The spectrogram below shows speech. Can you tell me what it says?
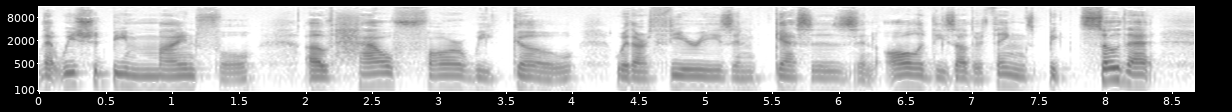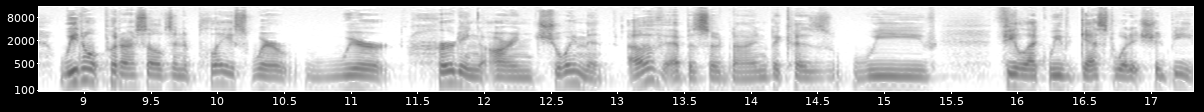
that we should be mindful of how far we go with our theories and guesses and all of these other things so that we don't put ourselves in a place where we're hurting our enjoyment of episode 9 because we feel like we've guessed what it should be.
